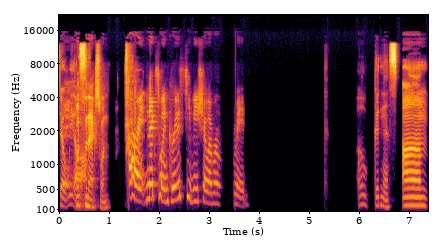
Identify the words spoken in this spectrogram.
Don't we all? What's the next one? All right, next one. Greatest TV show ever made. Oh goodness. Um,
